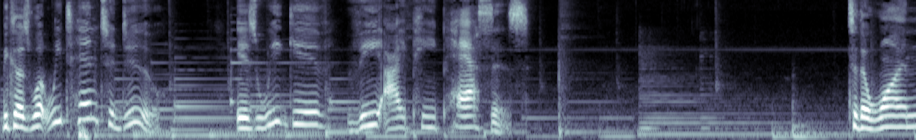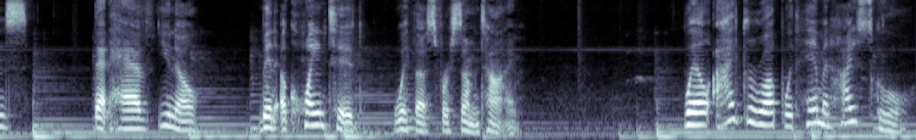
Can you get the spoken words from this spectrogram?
Because what we tend to do is we give VIP passes to the ones that have, you know, been acquainted with us for some time. Well, I grew up with him in high school.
